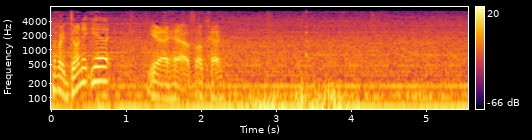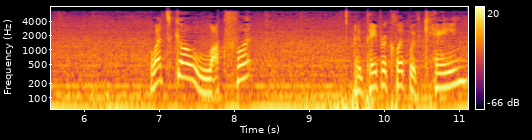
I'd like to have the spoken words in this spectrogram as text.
Have I done it yet? Yeah, I have. Okay. Let's go Luckfoot and Paperclip with Cain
